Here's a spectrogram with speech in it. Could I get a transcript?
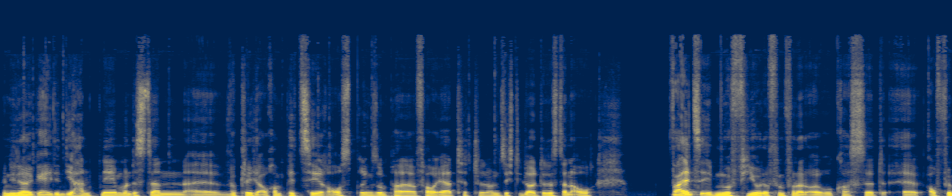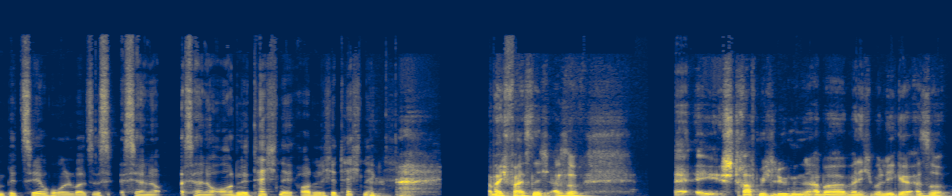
wenn die da Geld in die Hand nehmen und das dann äh, wirklich auch am PC rausbringen, so ein paar VR-Titel und sich die Leute das dann auch, weil es eben nur 400 oder 500 Euro kostet, äh, auch für den PC holen, weil es ist, ist, ja eine, ist ja eine ordentliche Technik, ordentliche Technik. Aber ich weiß nicht, also ey, straft mich Lügen, ne? aber wenn ich überlege, also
